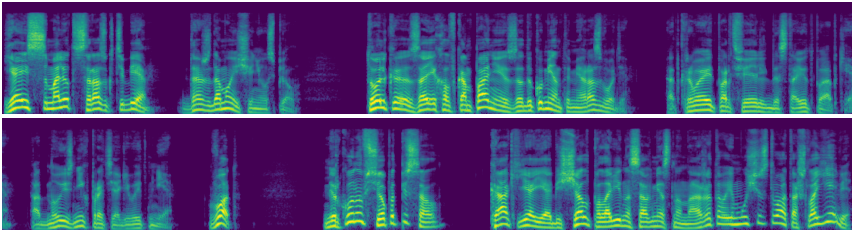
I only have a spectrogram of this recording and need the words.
«Я из самолета сразу к тебе. Даже домой еще не успел. Только заехал в компанию за документами о разводе. Открывает портфель, достает папки. Одну из них протягивает мне. Вот. Меркунов все подписал. Как я и обещал, половина совместно нажитого имущества отошла Еве.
